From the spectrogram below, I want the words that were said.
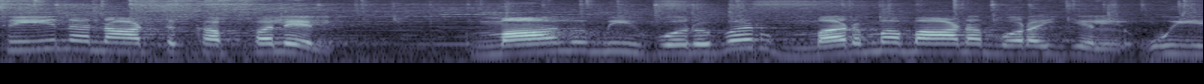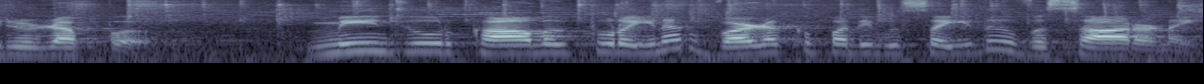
சீன நாட்டு கப்பலில் மாலுமி ஒருவர் மர்மமான முறையில் உயிரிழப்பு. மீஞ்சூர் காவல்துறையினர் வழக்கு பதிவு செய்து விசாரணை.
